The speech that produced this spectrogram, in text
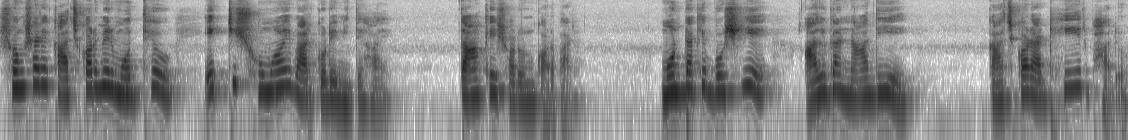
সংসারে কাজকর্মের মধ্যেও একটি সময় বার করে নিতে হয়। তাঁকে স্মরণ করবার। মনটাকে বসিয়ে আলগা না দিয়ে কাজ করা ঢের ভালো।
